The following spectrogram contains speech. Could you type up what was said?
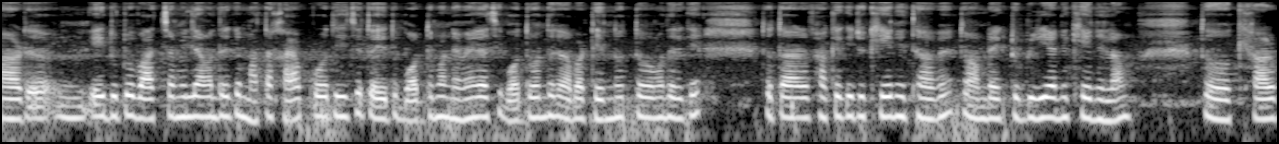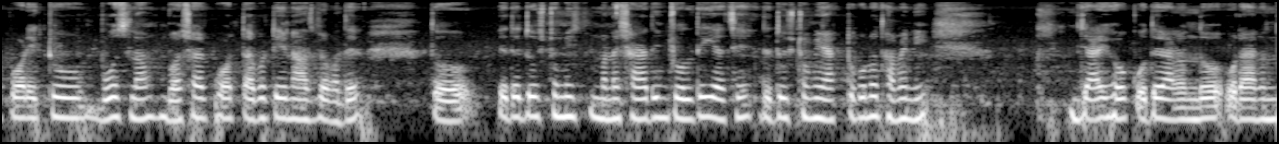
আর এই দুটো বাচ্চা মিলে আমাদেরকে মাথা খারাপ করে দিয়েছে। তো এই তো বর্ধমান নেমে গেছি। বর্ধমান থেকে আবার ট্রেন ধরতে হবে আমাদেরকে। তো তার ফাঁকে কিছু খেয়ে নিতে হবে। তো আমরা একটু বিরিয়ানি খেয়ে নিলাম। তো খাওয়ার পর একটু বসলাম। বসার পর তারপর ট্রেন আসবে আমাদের। তো এদের দুষ্টুমি মানে সারাদিন চলতেই আছে। এদের দুষ্টুমি একটুকুনও থামেনি। যাই হোক, ওদের আনন্দ, ওরা আনন্দ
